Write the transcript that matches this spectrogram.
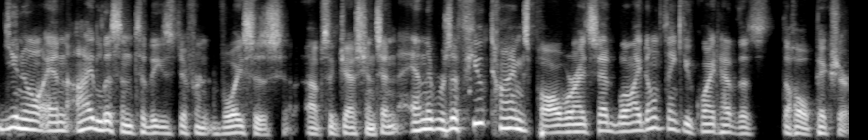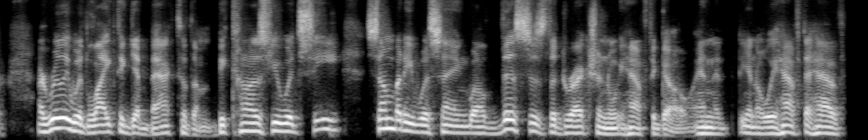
you know and i listened to these different voices of suggestions and and there was a few times paul where i said well i don't think you quite have this the whole picture. I really would like to get back to them because you would see somebody was saying well this is the direction we have to go and it, you know we have to have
